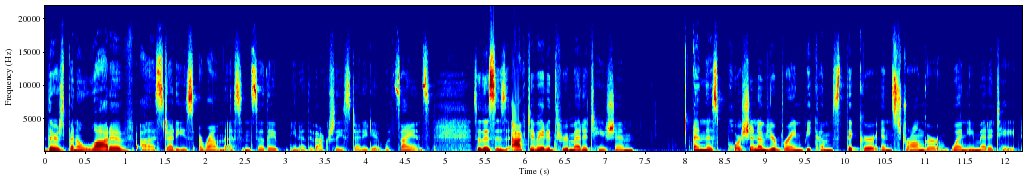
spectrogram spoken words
there's been a lot of uh, studies around this, and so they've you know they've actually studied it with science. So this is activated through meditation. And this portion of your brain becomes thicker and stronger when you meditate.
